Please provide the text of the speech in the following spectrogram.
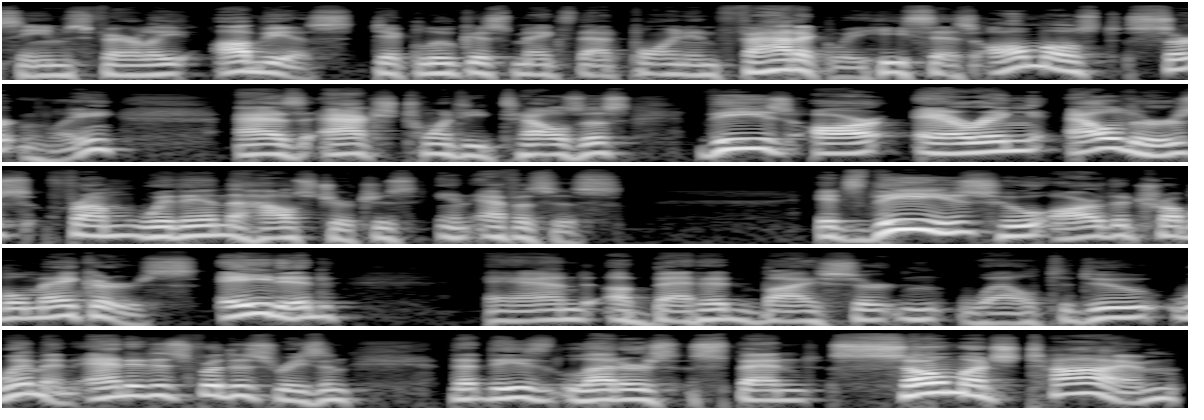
seems fairly obvious. Dick Lucas makes that point emphatically. He says, almost certainly, as Acts 20 tells us, these are erring elders from within the house churches in Ephesus. It's these who are the troublemakers, aided and abetted by certain well to do women. And it is for this reason that these letters spend so much time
